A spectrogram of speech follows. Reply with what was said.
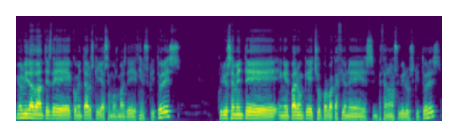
Me he olvidado antes de comentaros que ya somos más de 100 suscriptores. Curiosamente, en el parón que he hecho por vacaciones empezaron a subir los suscriptores,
